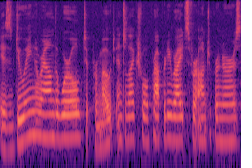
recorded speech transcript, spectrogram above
is doing around the world to promote intellectual property rights for entrepreneurs.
